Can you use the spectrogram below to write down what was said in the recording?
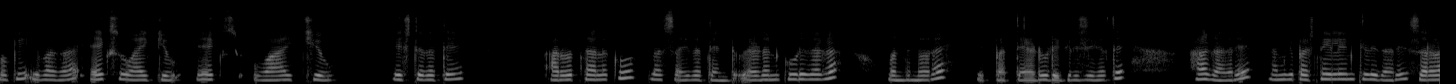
ಓಕೆ, ಇವಾಗ X Y Q X Y Q ಎಷ್ಟಿರುತ್ತೆ? ಅರವತ್ನಾಲ್ಕು ಪ್ಲಸ್ ಐವತ್ತೆಂಟು, ಎರಡನ್ನು ಕೂಡಿದಾಗ ಒಂದು ನೂರ ಇಪ್ಪತ್ತೆರಡು ಡಿಗ್ರಿ ಸಿಗುತ್ತೆ. ಹಾಗಾದರೆ ನಮಗೆ ಪ್ರಶ್ನೆಯಲ್ಲಿ ಏನು ಕೇಳಿದ್ದಾರೆ? ಸರಳ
